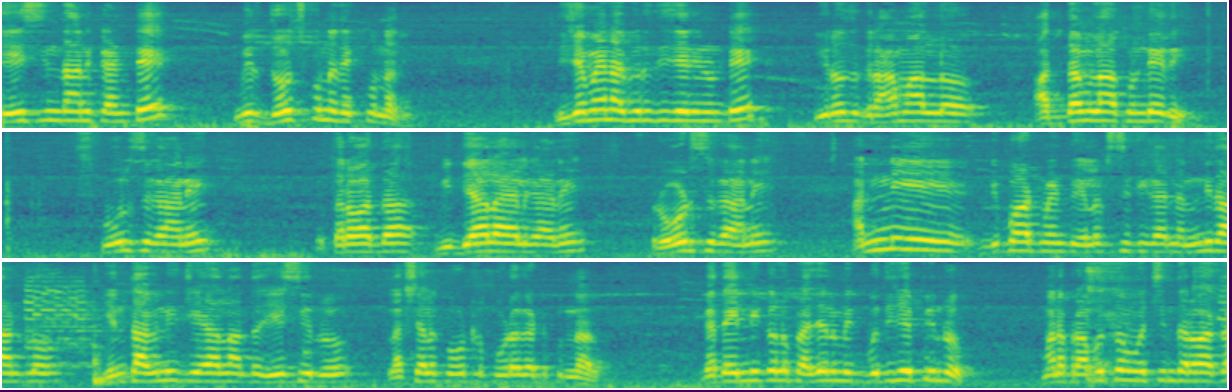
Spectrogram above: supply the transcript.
చేసిన దానికంటే మీరు దోచుకున్నది ఎక్కువ ఉన్నది నిజమైన అభివృద్ధి జరిగి ఉంటే ఈరోజు గ్రామాల్లో అద్దం లాకుండేది. స్కూల్స్ కానీ తర్వాత విద్యాలయాలు కానీ రోడ్స్ కానీ అన్ని డిపార్ట్మెంట్ ఎలక్ట్రిసిటీ కానీ అన్ని దాంట్లో ఎంత అవినీతి చేయాలో అంత చేసిర్రు. లక్షల కోట్లు కూడగట్టుకున్నారు. గత ఎన్నికల్లో ప్రజలు మీకు బుద్ధి చెప్పిండ్రు మన ప్రభుత్వం వచ్చిన తర్వాత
